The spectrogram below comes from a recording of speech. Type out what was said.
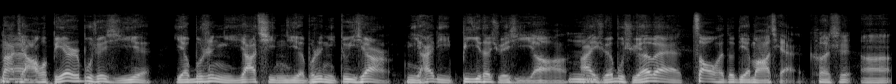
那家伙别人不学习。也不是你家亲戚，也不是你对象，你还得逼他学习呀、爱学不学呗，糟还都爹妈钱。可是啊，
